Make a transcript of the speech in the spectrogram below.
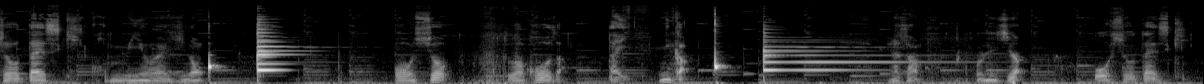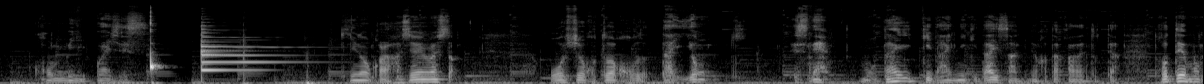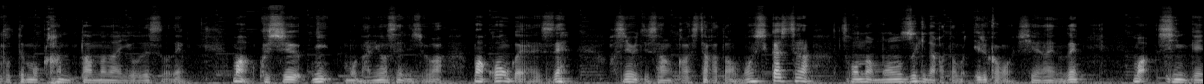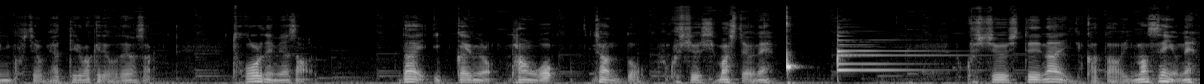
将大好きコンビニ親父の王将言葉講座第2課。皆さんこんにちは。王将大好きコンビニ親父です。昨日から始めました。王将言葉講座第4期ですね。もう第1期第2期第3期の方々にとってはとてもとても簡単な内容ですのでまあ復習にもなりませんでしょうがまあ今回はですね初めて参加した方ももしかしたらそんな物好きな方もいるかもしれないのでまあ真剣にこちらもやっているわけでございますところで皆さん第1回目の単語ちゃんと復習しましたよね。復習してない方はいませんよね。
